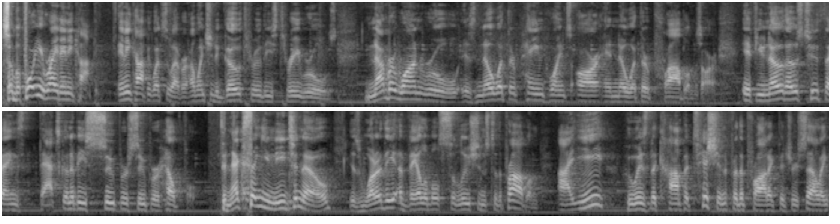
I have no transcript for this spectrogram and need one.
So before you write any copy any copy whatsoever I want you to go through these three rules. Number one rule is know what their pain points are and know what their problems are. If you know those two things that's going to be super super helpful. The next thing you need to know is what are the available solutions to the problem i.e who is the competition for the product that you're selling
